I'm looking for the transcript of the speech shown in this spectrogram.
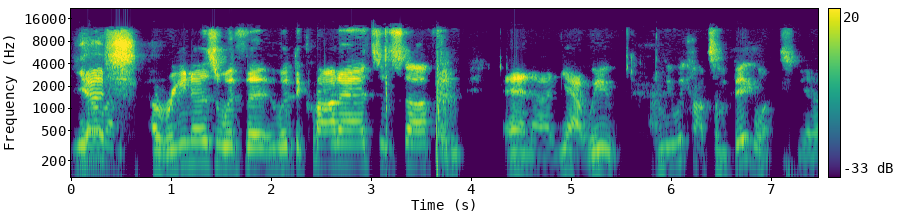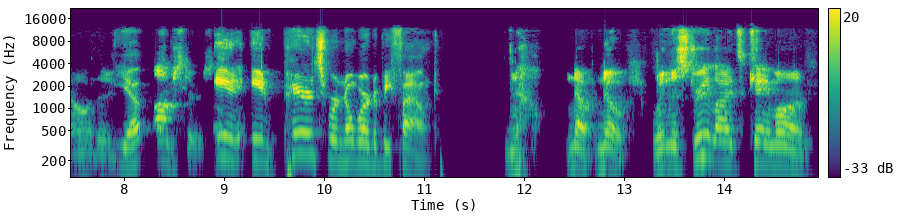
yes, know, like arenas with the with the crawdads and stuff and and uh, yeah, we, I mean, we caught some big ones, you know, the yep. lobsters. And, and parents were nowhere to be found. No, no, no. When the street lights came on,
